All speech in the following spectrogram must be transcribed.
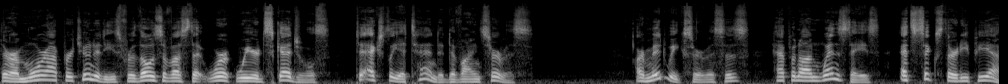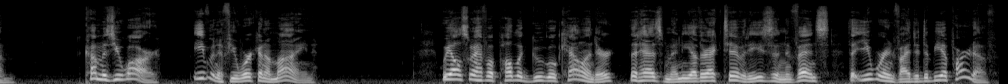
There are more opportunities for those of us that work weird schedules to actually attend a divine service. Our midweek services happen on Wednesdays at 6:30 p.m. Come as you are, even if you work in a mine. We also have a public Google Calendar that has many other activities and events that you were invited to be a part of.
